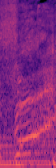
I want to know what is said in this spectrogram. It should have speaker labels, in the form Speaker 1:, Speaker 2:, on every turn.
Speaker 1: forever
